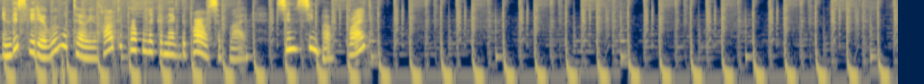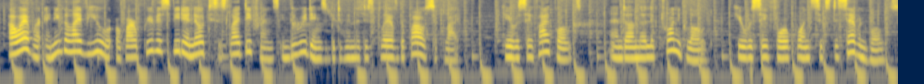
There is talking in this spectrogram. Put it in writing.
In this video we will tell you how to properly connect the power supply. Seems simple, right? However, an eagle-eye viewer of our previous video notices a slight difference in the readings between the display of the power supply. Here we see 5 volts, and on the electronic load, here we see 4.67 volts.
